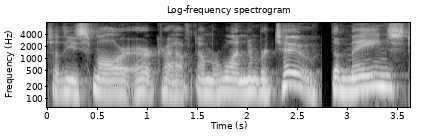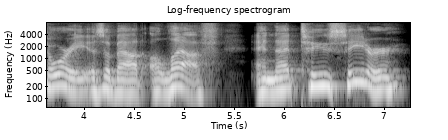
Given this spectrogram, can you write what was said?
to these smaller aircraft. Number one. Number two, the main story is about Alef, and that two seater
